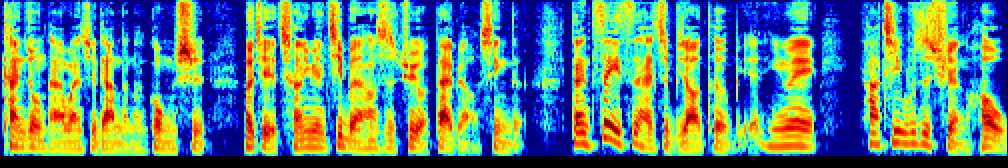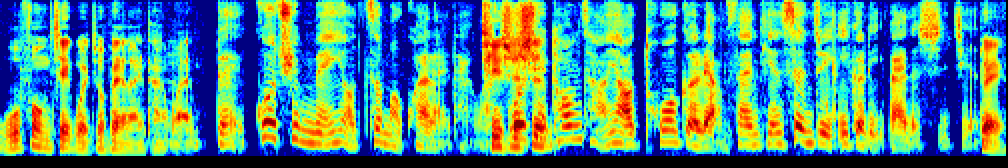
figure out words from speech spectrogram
看重台湾是两党的共识，而且成员基本上是具有代表性的。但这一次还是比较特别，因为。他几乎是选后无缝接轨就飞来台湾。对，过去没有这么快来台湾。其实是，过去通常要拖个两三天，甚至于一个礼拜的时间。对，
